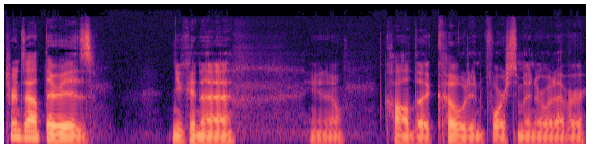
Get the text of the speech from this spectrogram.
Turns out there is. You can uh you know, call the code enforcement or whatever.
